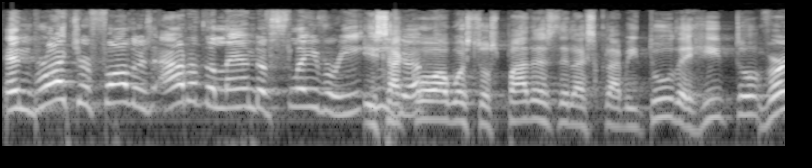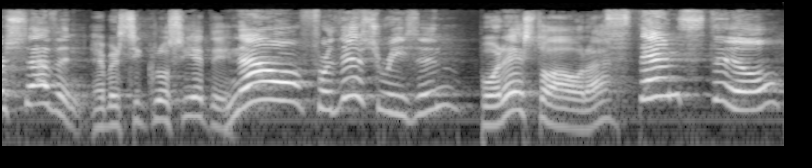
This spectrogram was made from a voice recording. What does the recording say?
and brought your fathers out of the land of slavery, y Egypt, sacó a vuestros padres de la esclavitud de Egipto, verse 7. el versículo 7. Now, for this reason, Por esto ahora, stand still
